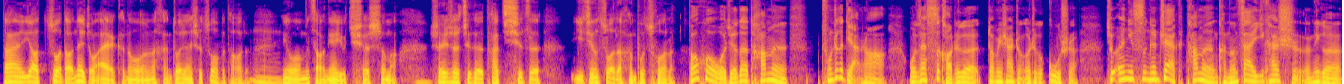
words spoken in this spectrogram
当然，要做到那种爱，可能我们很多人是做不到的，嗯因为我们早年有缺失嘛。所以说，这个他妻子已经做得很不错了。包括我觉得他们从这个点上啊，我在思考这个断背山整个这个故事，就恩尼斯跟 Jack 他们可能在一开始的那个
